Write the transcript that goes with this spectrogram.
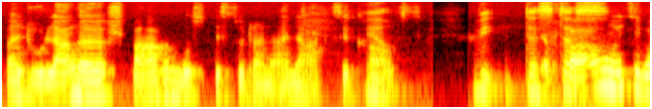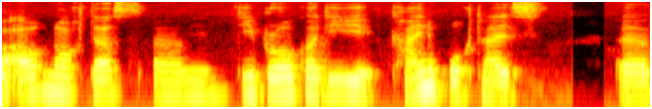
weil du lange sparen musst, bis du dann eine Aktie kaufst. Ja. Wie, das, Erfahrung das ist aber auch noch, dass ähm, die Broker, die keine Bruchteilskäufe äh,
